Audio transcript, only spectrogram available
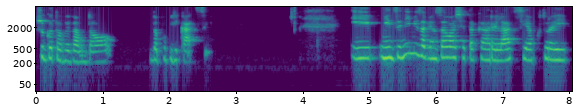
przygotowywał do do publikacji. I między nimi zawiązała się taka relacja, w której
